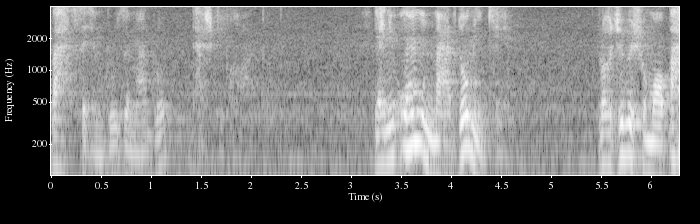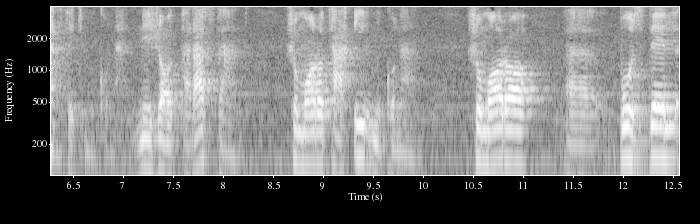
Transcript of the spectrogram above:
بحث امروز من رو تشکیل خواهد داد. یعنی اون مردمی که راجب شما بد فکر می‌کنن نجات پرستند شما رو تحقیر می‌کنن شما را بزدل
